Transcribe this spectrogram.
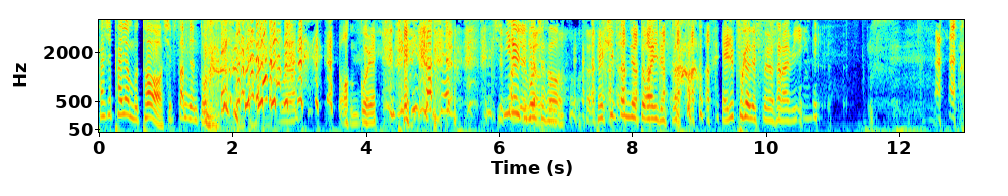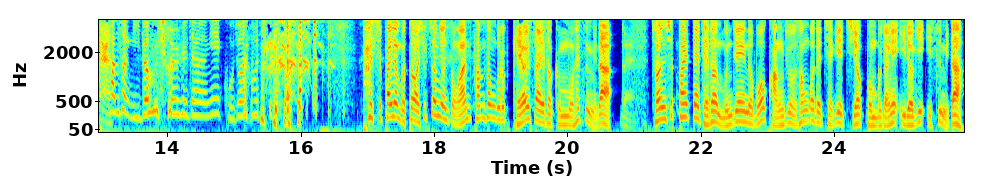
88년부터 13년 동안 원고에 13년. 1을 두 번 쳐서 113년 동안이 됐어. 엘프가 됐어요, 사람이. 삼성 이병철 회장의 고조 할아버지. 88년부터 13년 동안 삼성그룹 계열사에서 근무했습니다. 네. 전 18대 대선 문재인 후보 광주 선거대책위 지역 본부장의 이력이 있습니다.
